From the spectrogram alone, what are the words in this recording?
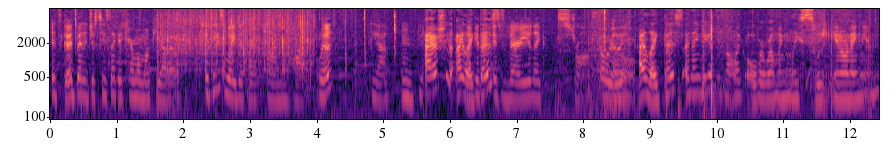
it's good, but it just tastes like a caramel macchiato. It tastes way different um hot. Really? Yeah. I actually I like, it's, this. It's very like strong. Oh really? I like this. I think because it's not like overwhelmingly sweet. You know what I mean?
